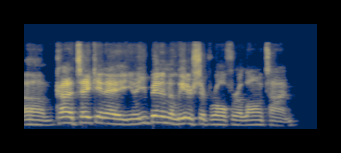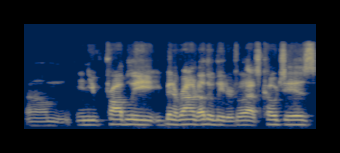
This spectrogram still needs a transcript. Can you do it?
um, kind of taking a, you know, you've been in a leadership role for a long time, um, and you've probably you've been around other leaders, whether that's coaches,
